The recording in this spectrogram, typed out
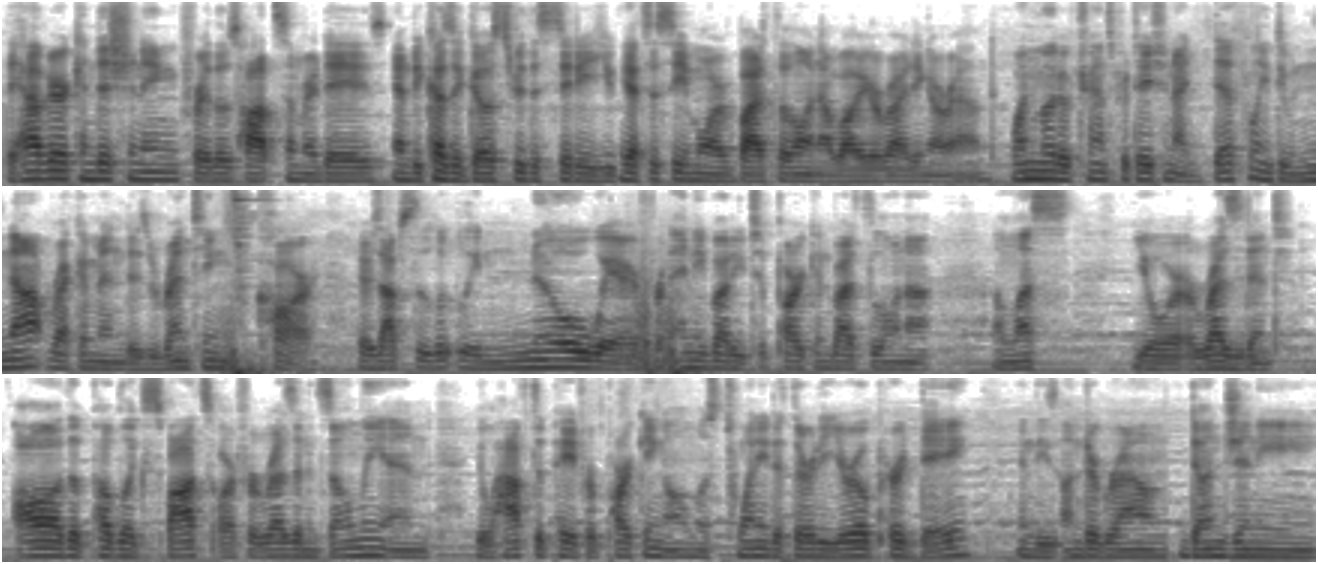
they have air conditioning for those hot summer days, and because it goes through the city, you get to see more of Barcelona while you're riding around. One mode of transportation I definitely do not recommend is renting a car. There's absolutely nowhere for anybody to park in Barcelona unless you're a resident. All the public spots are for residents only, and you'll have to pay for parking almost 20 to 30 euro per day in these underground dungeony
